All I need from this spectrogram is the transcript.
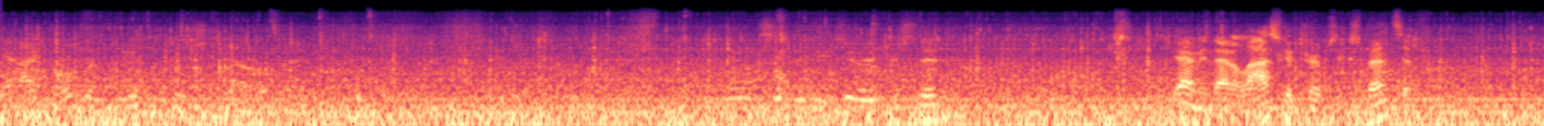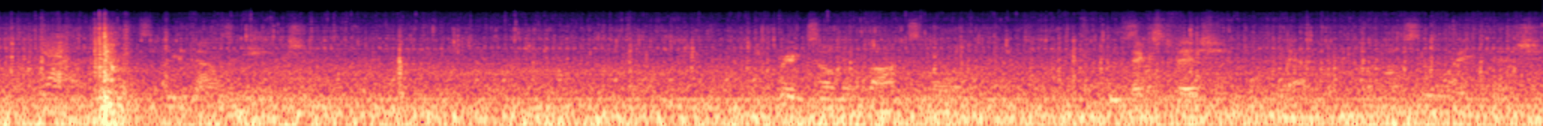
Yeah, I told them we should go, but they don't seem to be too interested. Yeah, I mean that Alaska trip's expensive. Yeah, it's three thousand each. He brings home a box full of Mixed fish. Yeah, mostly whitefish.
